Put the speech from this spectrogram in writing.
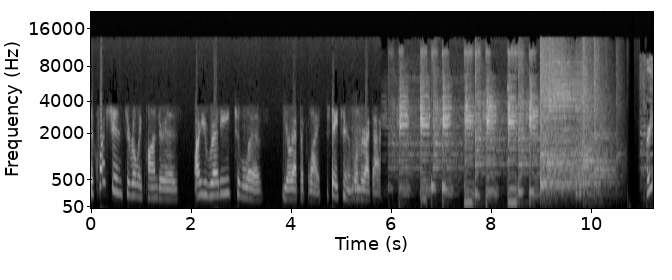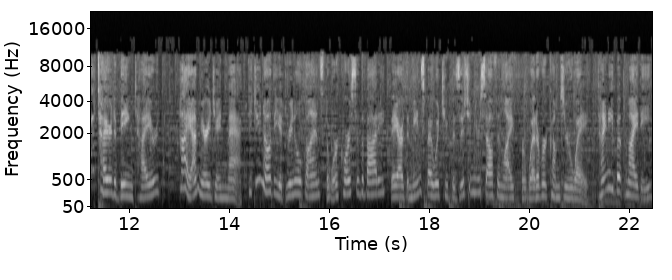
the question to really ponder is: Are you ready to live your epic life? Stay tuned. We'll be mm. right back. Are you tired of being tired? Hi, I'm Mary Jane Mack. Did you know the adrenal glands, the workhorse of the body? They are the means by which you position yourself in life for whatever comes your way. Tiny but mighty,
